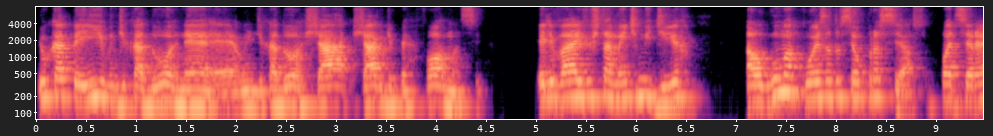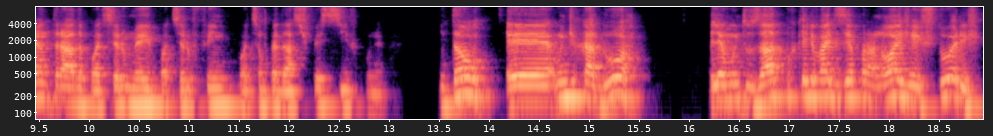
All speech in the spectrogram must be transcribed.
E o KPI, o indicador, né, é o indicador chave de performance, ele vai justamente medir alguma coisa do seu processo. Pode ser a entrada, pode ser o meio, pode ser o fim, pode ser um pedaço específico, né? Então, é, o indicador ele é muito usado porque ele vai dizer para nós, gestores,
